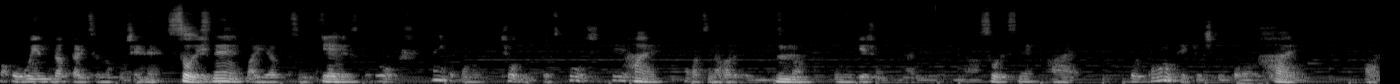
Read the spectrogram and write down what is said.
まあ応援だったりするのかもしれないですし、そうですね。まあ、リラックスもそうですけど、何かこの商品一つ通して、はい。なんかつながるといいますか、うんコミュニケーションになるような、そうですね。はい、そういったものを提供していただいて、はいは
